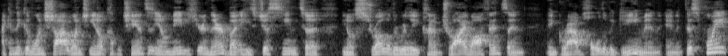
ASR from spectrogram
I can think of one shot, one, you know, a couple chances, you know, maybe here and there, but he's just seemed to, you know, struggle to really kind of drive offense and and grab hold of a game. And and at this point,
